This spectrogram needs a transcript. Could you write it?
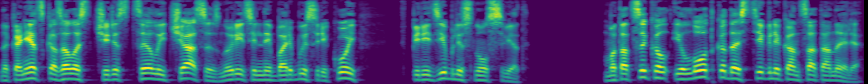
Наконец, казалось, через целый час изнурительной борьбы с рекой впереди блеснул свет. Мотоцикл и лодка достигли конца тоннеля.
